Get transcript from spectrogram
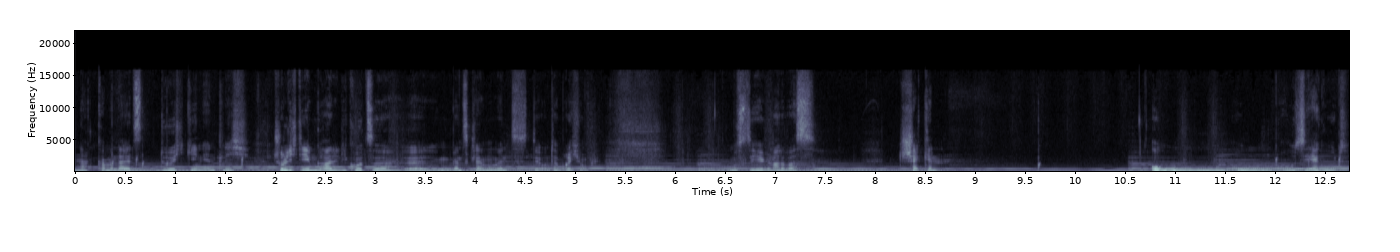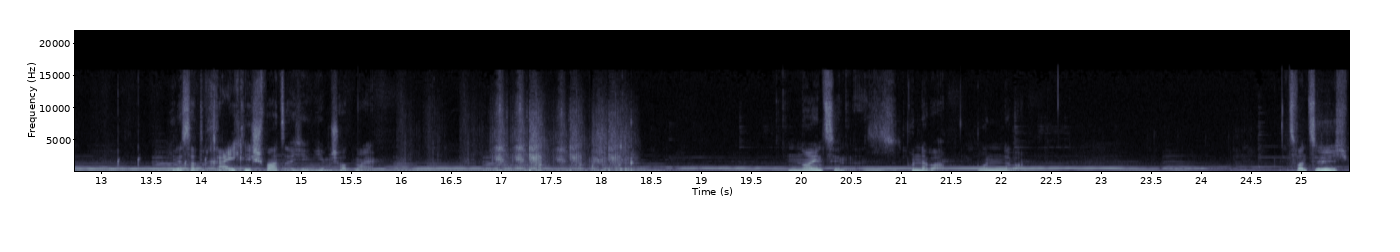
Na, kann man da jetzt durchgehen endlich? Entschuldigt eben gerade die kurze, äh, einen ganz kleinen Moment der Unterbrechung. Musste hier gerade was checken. Oh, oh, oh, sehr gut. Hier, das hat reichlich Schwarzeiche gegeben. Schaut mal. 19. S- Wunderbar. Wunderbar. 20.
